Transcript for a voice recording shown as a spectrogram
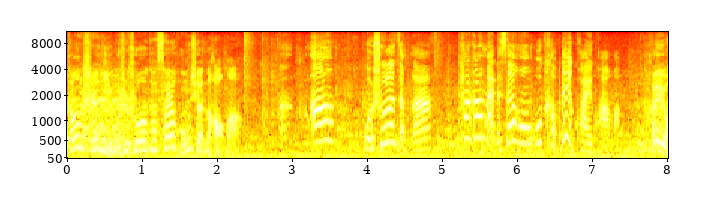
当时你不是说她腮红选的好吗？啊，我说了怎么了？她刚买的腮红，我可不得夸一夸吗？嘿呦，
